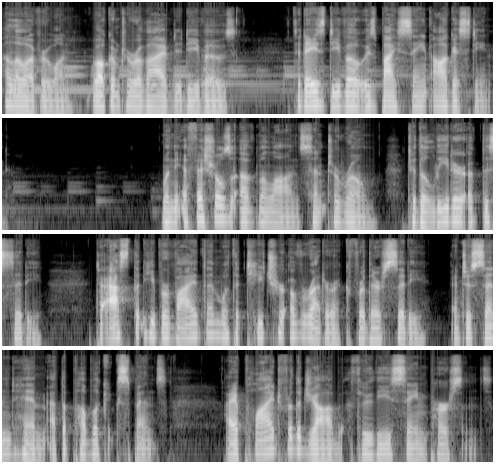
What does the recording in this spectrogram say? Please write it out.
Hello, everyone. Welcome to Revived Devos. Today's Devo is by St. Augustine. When the officials of Milan sent to Rome to the leader of the city to ask that he provide them with a teacher of rhetoric for their city and to send him at the public expense, I applied for the job through these same persons.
